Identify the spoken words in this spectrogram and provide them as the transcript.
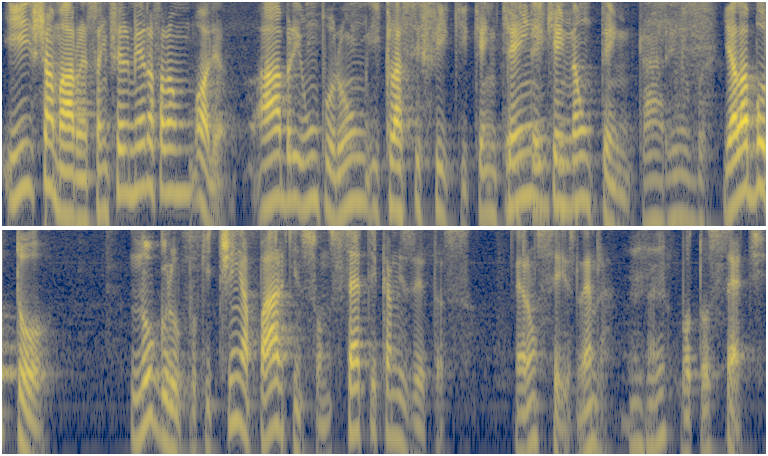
e chamaram essa enfermeira, falaram: olha, abre um por um e classifique quem, quem tem, tem, e quem, quem não tem. Caramba! E ela botou no grupo que tinha Parkinson sete camisetas. Eram seis, lembra? Uhum. Botou sete.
